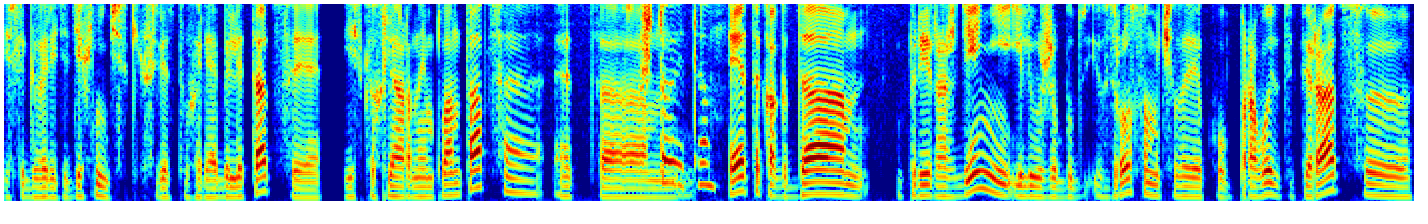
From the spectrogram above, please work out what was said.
Если говорить о технических средствах реабилитации, есть кохлеарная имплантация. Это, Что это? Это когда при рождении или уже взрослому человеку проводят операцию,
